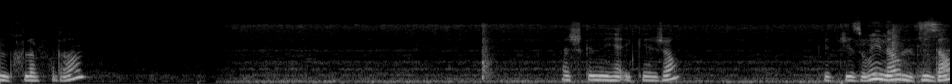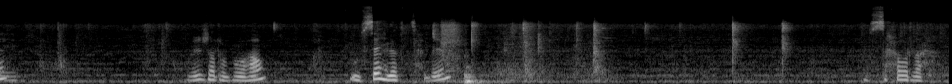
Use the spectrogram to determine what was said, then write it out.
ندخلها الفران. الشكل النهائي كيجا. كتجي زوينة ولذيذة. غير جربوها. وسهلة في التحضير. بالصحه والراحة.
